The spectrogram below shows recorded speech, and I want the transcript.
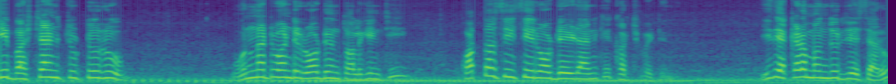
ఈ బస్టాండ్ చుట్టూరు ఉన్నటువంటి రోడ్డును తొలగించి కొత్త సీసీ రోడ్డు వేయడానికి ఖర్చు పెట్టింది. ఇది ఎక్కడ మంజూరు చేశారు?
